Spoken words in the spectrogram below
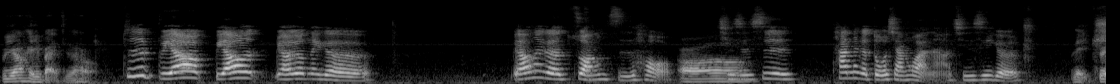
不要黑白之后，就是不要不要不要用那个不要那个妆之后，哦，其实是他那个多香丸啊，其实是一个累赘，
